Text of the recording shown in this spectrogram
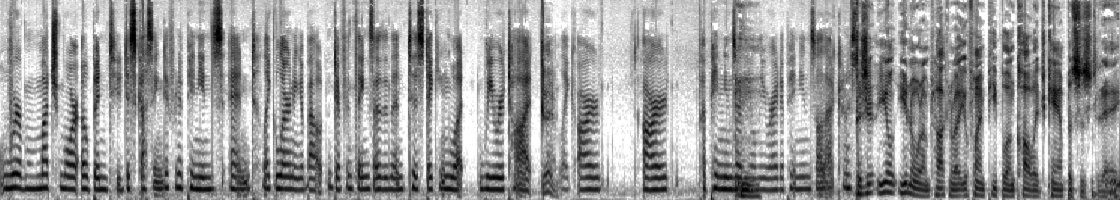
we're much more open to discussing different opinions and like learning about different things other than to sticking what we were taught that, like our our opinions are the mm-hmm. only right opinions all that kind of stuff Because you, you you know what I'm talking about. You'll find people on college campuses today,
